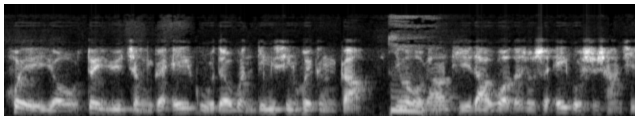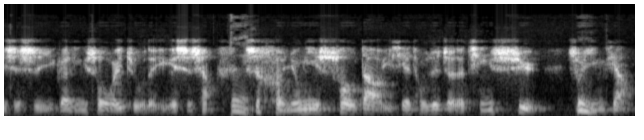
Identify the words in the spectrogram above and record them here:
会有对于整个 A 股的稳定性会更高，因为我刚刚提到过的，就是 A 股市场其实是一个零售为主的一个市场，对。是很容易受到一些投资者的情绪所影响。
